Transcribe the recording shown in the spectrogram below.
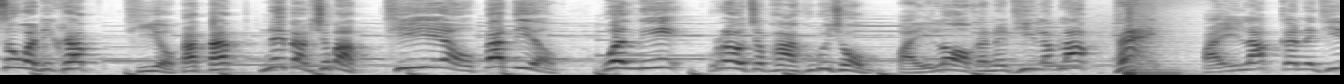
สวัสดีครับ เที่ยวแป๊บๆในแบบฉบับ เที่ยวแป๊บเดียว วันนี้เราจะพาคุณผู้ชมไปล่อกันในที่ลับๆเฮ้ไปลับกันในที่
